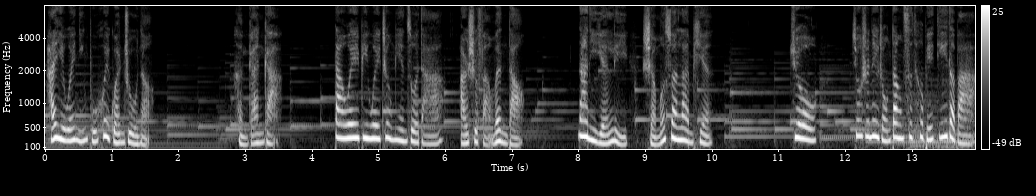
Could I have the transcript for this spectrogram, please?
还以为您不会关注呢。”很尴尬，大威并未正面作答，而是反问道：“那你眼里什么算烂片？就，就是那种档次特别低的吧？”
